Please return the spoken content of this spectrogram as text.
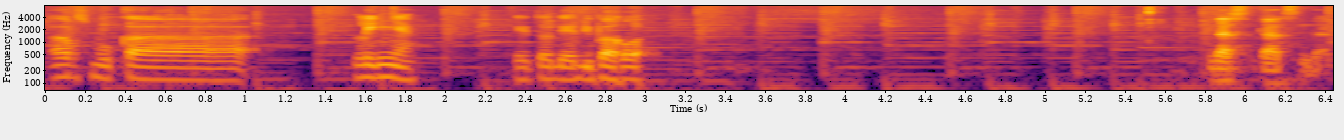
harus buka linknya. Itu dia di bawah. Sebentar, sebentar, sebentar.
